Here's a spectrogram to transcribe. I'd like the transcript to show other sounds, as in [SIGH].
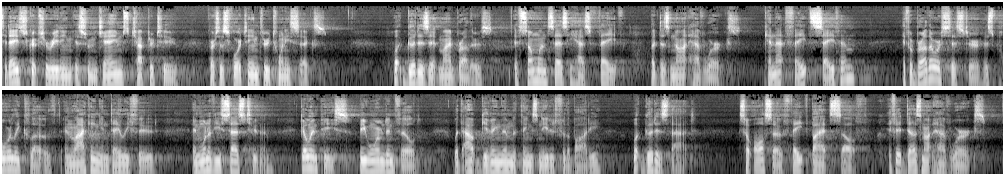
Today's scripture reading is from James chapter 2, verses 14 through 26. What good is it, my brothers, if someone says he has faith but does not have works? Can that faith save him? If a brother or sister is poorly clothed and lacking in daily food, and one of you says to them, Go in peace, be warmed and filled, without giving them the things needed for the body, what good is that? So also, faith by itself, if it does not have works,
